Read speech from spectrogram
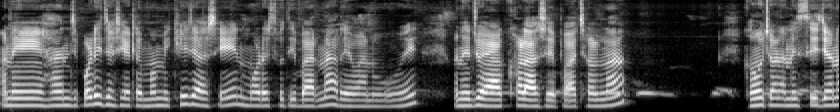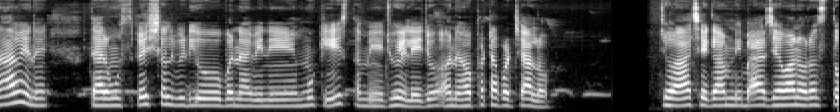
અને સાંજ પડી જશે એટલે મમ્મી ખીજાશે મોડે સુધી બહાર ના રહેવાનું હોય. અને જો આ ખળા છે પાછળના, ઘઉં ચણાની સિઝન આવે ને ત્યારે હું સ્પેશિયલ વીડિયો બનાવીને મૂકીશ, તમે જોઈ લેજો અને હવે ફટાફટ ચાલો. જો આ છે ગામની બહાર જવાનો રસ્તો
